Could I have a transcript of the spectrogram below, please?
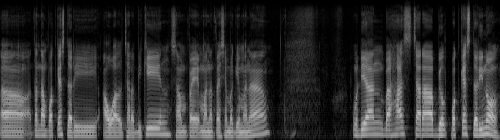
uh, tentang podcast dari awal cara bikin sampai monetize bagaimana. Kemudian bahas cara build podcast dari nol.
